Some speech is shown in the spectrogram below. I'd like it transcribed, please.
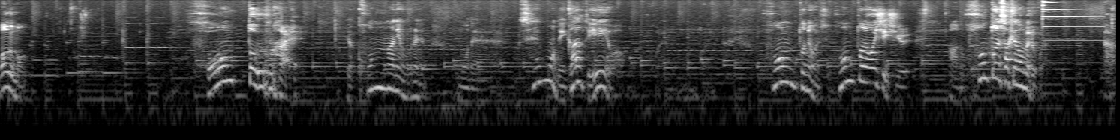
もぐもぐ。ほんとうまい。いやこんなに俺もうね専門店行かなくていいわ。これ。本当に美味しい。本当に美味しいしあの本当に酒飲めるこれ。あ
